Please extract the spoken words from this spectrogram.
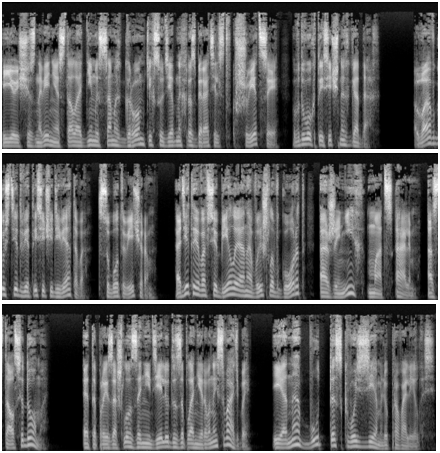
Ее исчезновение стало одним из самых громких судебных разбирательств в Швеции в 2000-х годах. В августе 2009 в субботу вечером, одетая во все белое, она вышла в город, а жених, Мац Альм, остался дома. Это произошло за неделю до запланированной свадьбы, и она будто сквозь землю провалилась.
